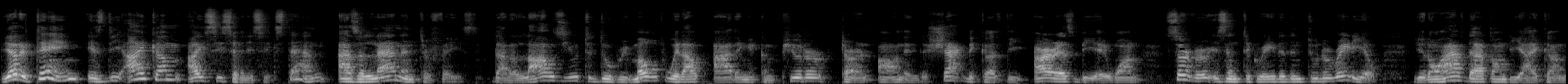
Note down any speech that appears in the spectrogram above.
the other thing is the ICOM IC7610 has a LAN interface that allows you to do remote without having a computer turned on in the shack because the RSBA1 server is integrated into the radio. You don't have that on the ICOM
